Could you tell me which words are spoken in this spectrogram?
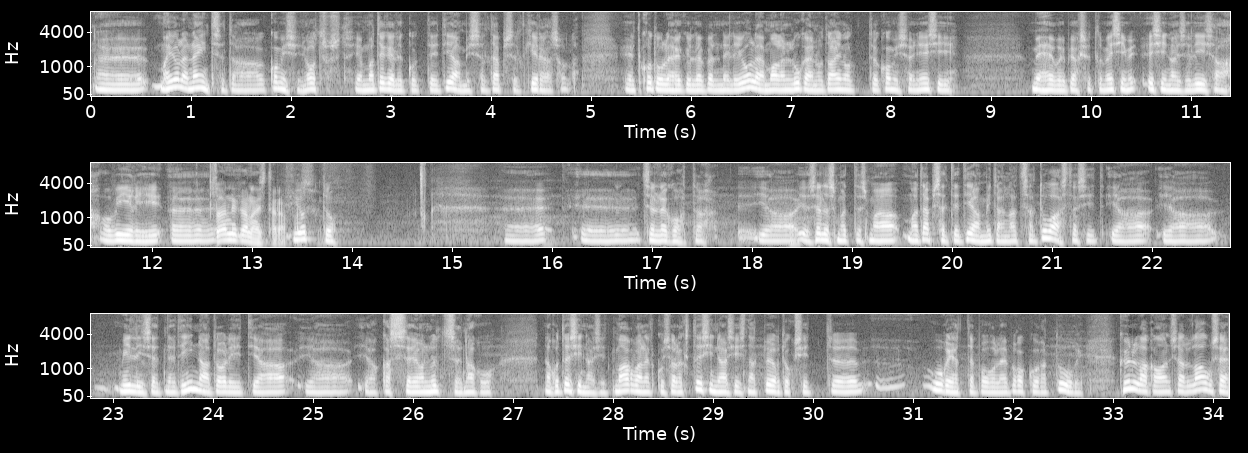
ma ei ole näinud seda komisjoni otsust ja ma tegelikult ei tea, mis seal täpselt kirjas on. et kodulehekülje peal neil ei ole, ma olen lugenud ainult komisjoni esimehe või peaks ütlema esi, esinaise Liisa Oviiri. Äh, ta on ikka naisterahvas. juttu äh, selle kohta ja, ja selles mõttes ma, ma täpselt ei tea, mida nad seal tuvastasid ja, ja millised need hinnad olid ja, ja, ja kas see on üldse nagu nagu tõsine asi, et ma arvan, et kui see oleks tõsine asi, siis nad pöörduksid äh, uurijate poole, prokuratuuri. küll aga on seal lause,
